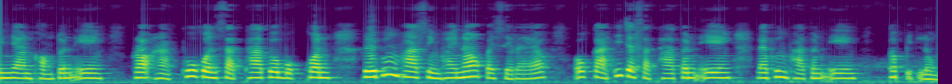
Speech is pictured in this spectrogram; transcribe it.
วิญญาณของตนเอง เพราะหากผู้คนศรัทธาตัวบุคคล หรือพึ่งพาสิ่งภายนอกไปเสียแล้ว โอกาสที่จะศรัทธาตนเอง และพึ่งพาตนเองก็ปิดลง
